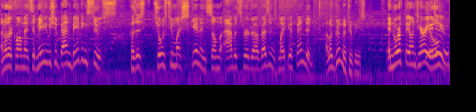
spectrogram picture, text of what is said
Another comment said maybe we should ban bathing suits because it shows too much skin and some Abbotsford uh, residents might be offended. I look good in a two piece. In North Bay, Ontario,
